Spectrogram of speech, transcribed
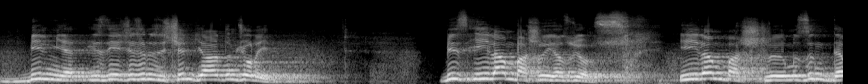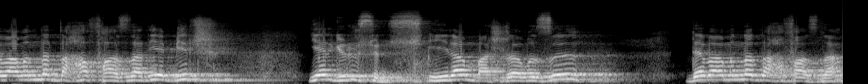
Bilmeyen izleyicilerimiz için yardımcı olayım. Biz ilan başlığı yazıyoruz. İlan başlığımızın devamında daha fazla diye bir yer görürsünüz. İlan başlığımızı devamında daha fazla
